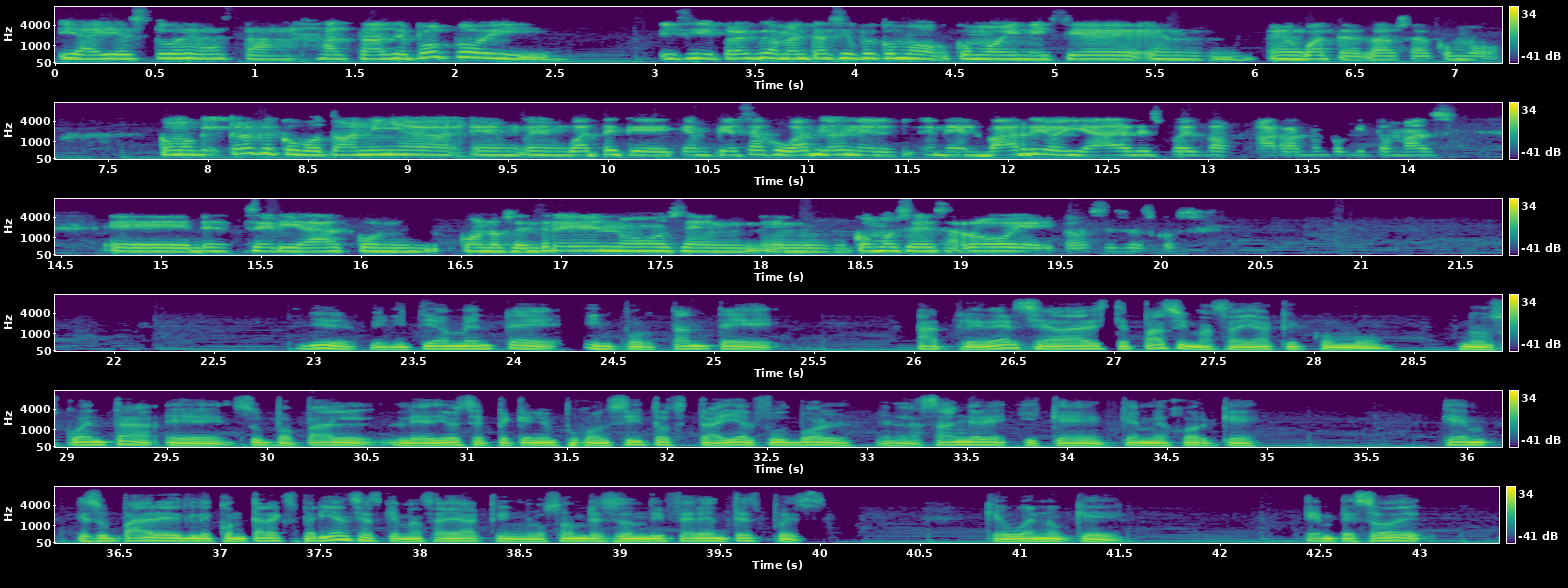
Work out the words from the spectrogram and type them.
y ahí estuve hasta, hasta hace poco y, y sí, prácticamente así fue como, como inicié en, en Water, O sea, como como que creo que como toda niña en, Guate que, empieza jugando en el, en el barrio y ya después va agarrando un poquito más eh, de seriedad con, los entrenos, en, cómo se desarrolla y todas esas cosas. Y definitivamente importante atreverse a dar este paso y más allá que como nos cuenta, eh, su papá le dio ese pequeño empujoncito, se traía el fútbol en la sangre y que qué mejor que que, su padre le contara experiencias que más allá que en los hombres son diferentes, pues qué bueno que, empezó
